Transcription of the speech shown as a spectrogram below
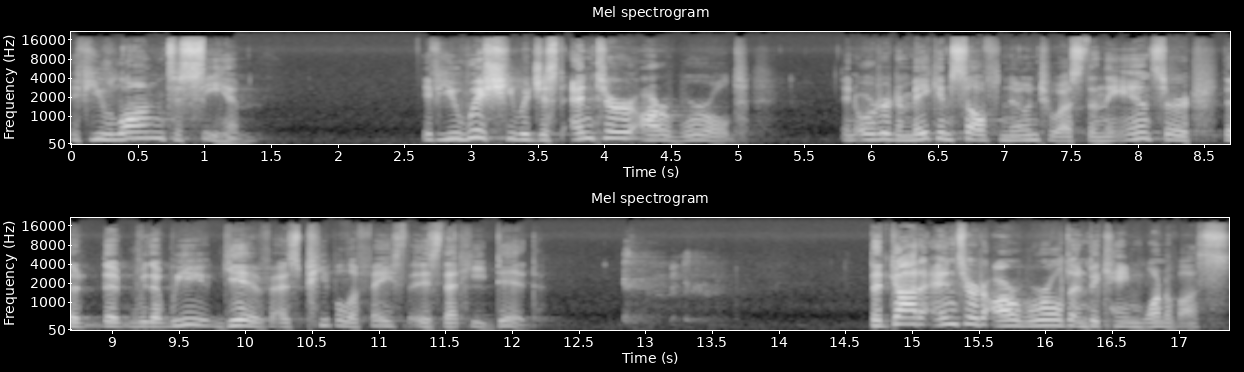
if you long to see Him, if you wish He would just enter our world in order to make Himself known to us, then the answer that, that, that we give as people of faith is that He did that God entered our world and became one of us.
